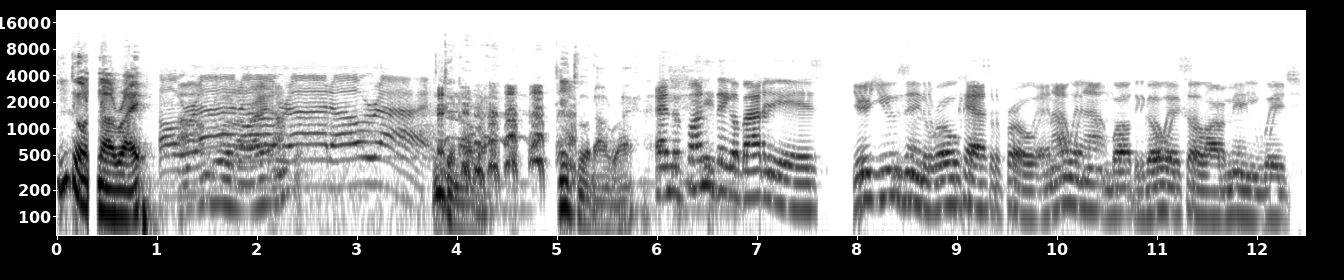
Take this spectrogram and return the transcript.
You doing all right? All right, all right, all right. You doing all right? You doing all right? And the funny thing about it is, you're using the Rodecaster Pro, and I went out and bought the GoXLR Mini, which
